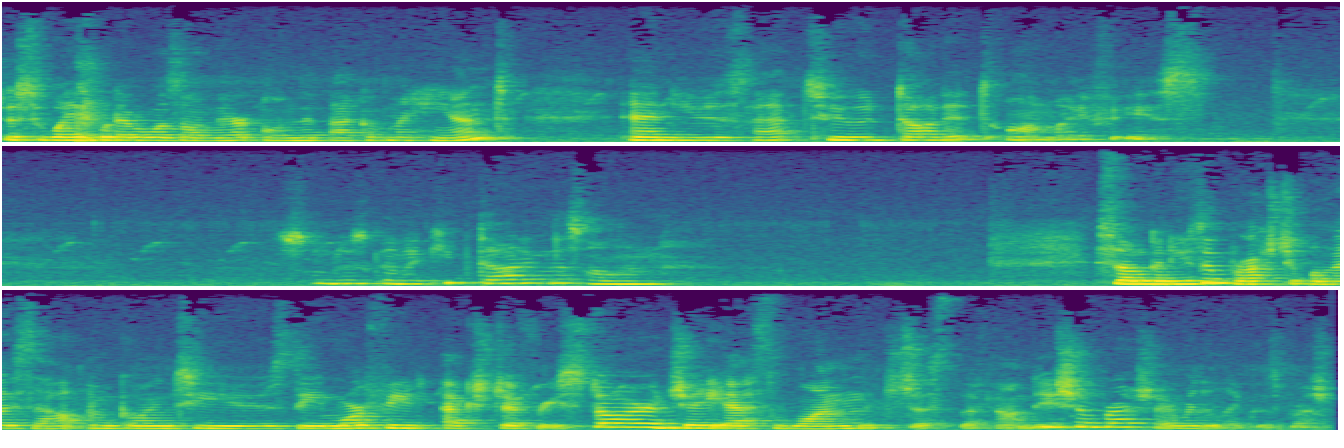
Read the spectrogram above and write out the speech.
just wipe whatever was on there on the back of my hand and use that to dot it on my face. So I'm just gonna keep dotting this on. So I'm gonna use a brush to blend this out. I'm going to use the Morphe Extra Freestar JS1. It's just the foundation brush. I really like this brush.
